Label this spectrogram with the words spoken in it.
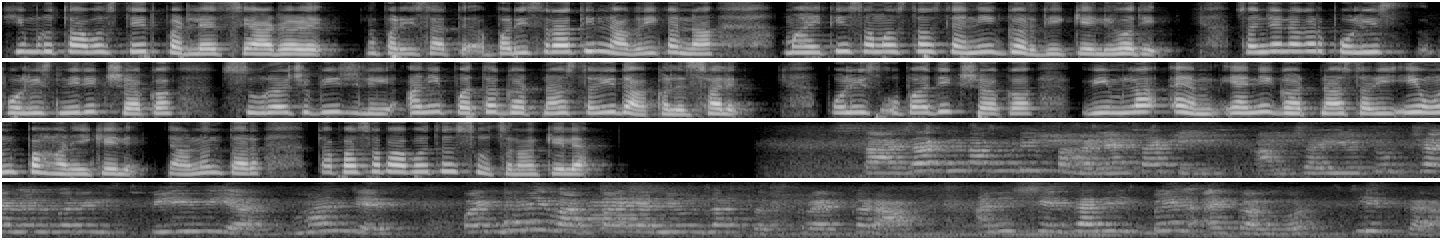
ही मृतावस्थेत पडल्याचे आढळले. परिसरात परिसरातील नागरिकांना माहिती समजताच त्यांनी गर्दी खरेदी केली होती. संजयनगर पोलीस पोलीस निरीक्षक सूरज बिजली आणि पथक घटनास्थळी दाखल झाले. पोलीस उपाधीक्षक विमला एम यांनी घटनास्थळी येऊन पाहणी केली. त्यानंतर तपासाबाबत सूचना केल्या. ताज्या घडामोडी पाहण्यासाठी आमच्या यूट्यूब चॅनलवरील पी व्ही आर म्हणजेच पंढरी वार्ता या न्यूजला सबस्क्राईब करा आणि शेजारील बेल आयकॉनवर क्लिक करा.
